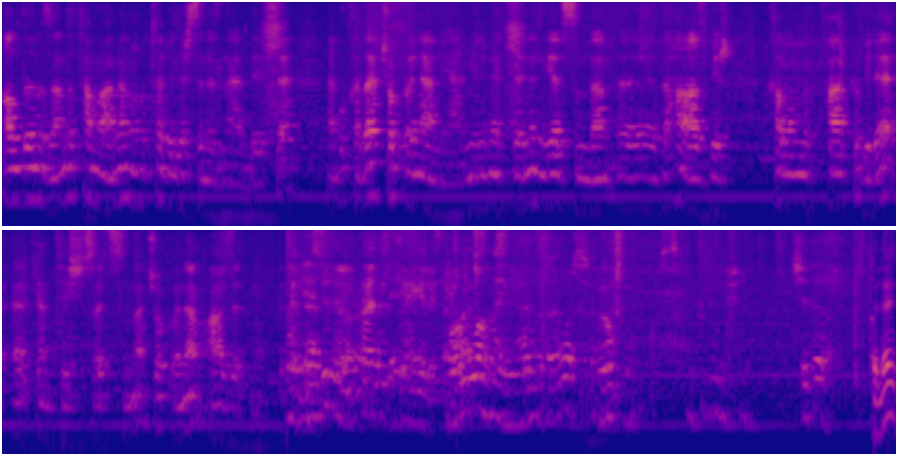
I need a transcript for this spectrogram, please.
aldığınız anda tamamen unutabilirsiniz neredeyse. Yani bu kadar çok önemli yani milimetrenin yarısından daha az bir kalınlık farkı bile erken teşhis açısından çok önem arz de yok. Kaydetmeye gerek yok. Vallahi ya. Yok. Sıkıntılı bir şey. Şey de var. Böyle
